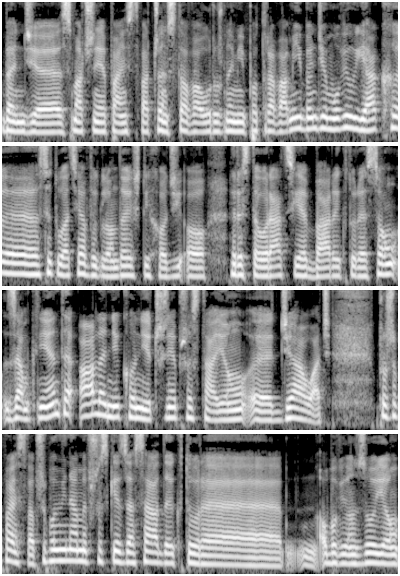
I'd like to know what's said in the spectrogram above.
będzie smacznie Państwa częstował różnymi potrawami i będzie mówił, jak sytuacja wygląda, jeśli chodzi o restauracje, bary, które są zamknięte, ale niekoniecznie przestają działać. Proszę Państwa, przypominamy wszystkie zasady, które mm, obowiązują.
